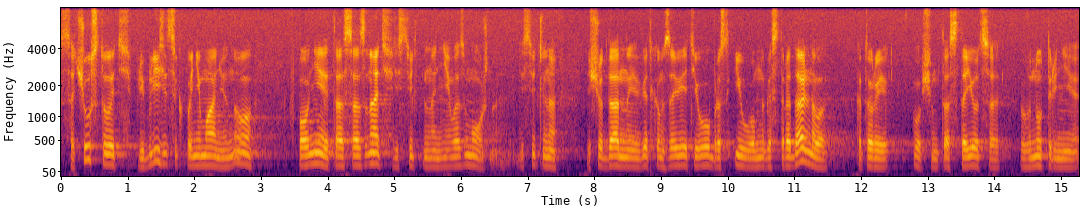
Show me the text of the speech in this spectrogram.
сочувствовать, приблизиться к пониманию, но вполне это осознать действительно невозможно. Действительно, еще данный в Ветхом Завете образ Иова многострадального, который, в общем-то, остается внутренне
